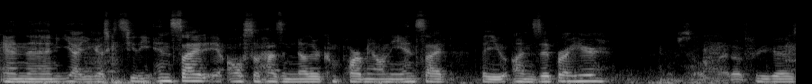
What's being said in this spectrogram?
And then, yeah, you guys can see the inside. It also has another compartment on the inside that you unzip right here. Just open that up for you guys.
